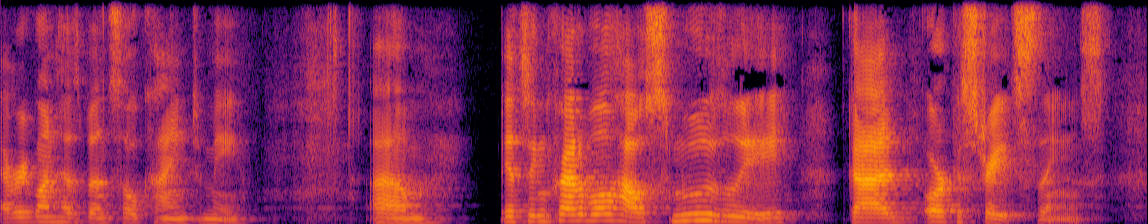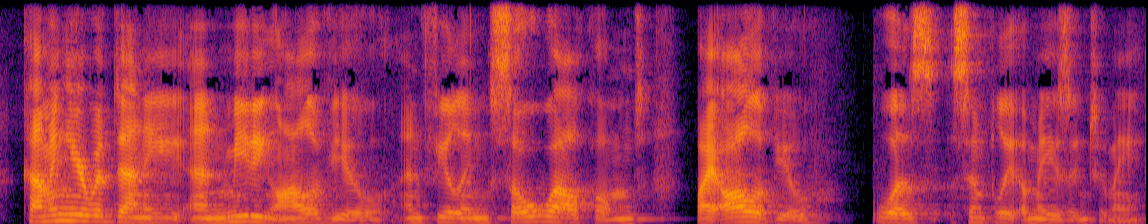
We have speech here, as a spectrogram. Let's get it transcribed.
everyone has been so kind to me. Um, it's incredible how smoothly God orchestrates things coming here with Denny and meeting all of you and feeling so welcomed by all of you was simply amazing to me.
